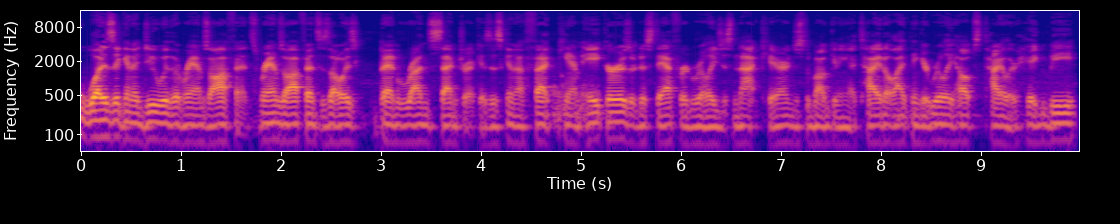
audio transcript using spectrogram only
what is it going to do with the Rams offense? Rams offense has always been run centric. Is this going to affect Cam Akers or does Stafford really just not care and just about getting a title? I think it really helps Tyler Higbee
